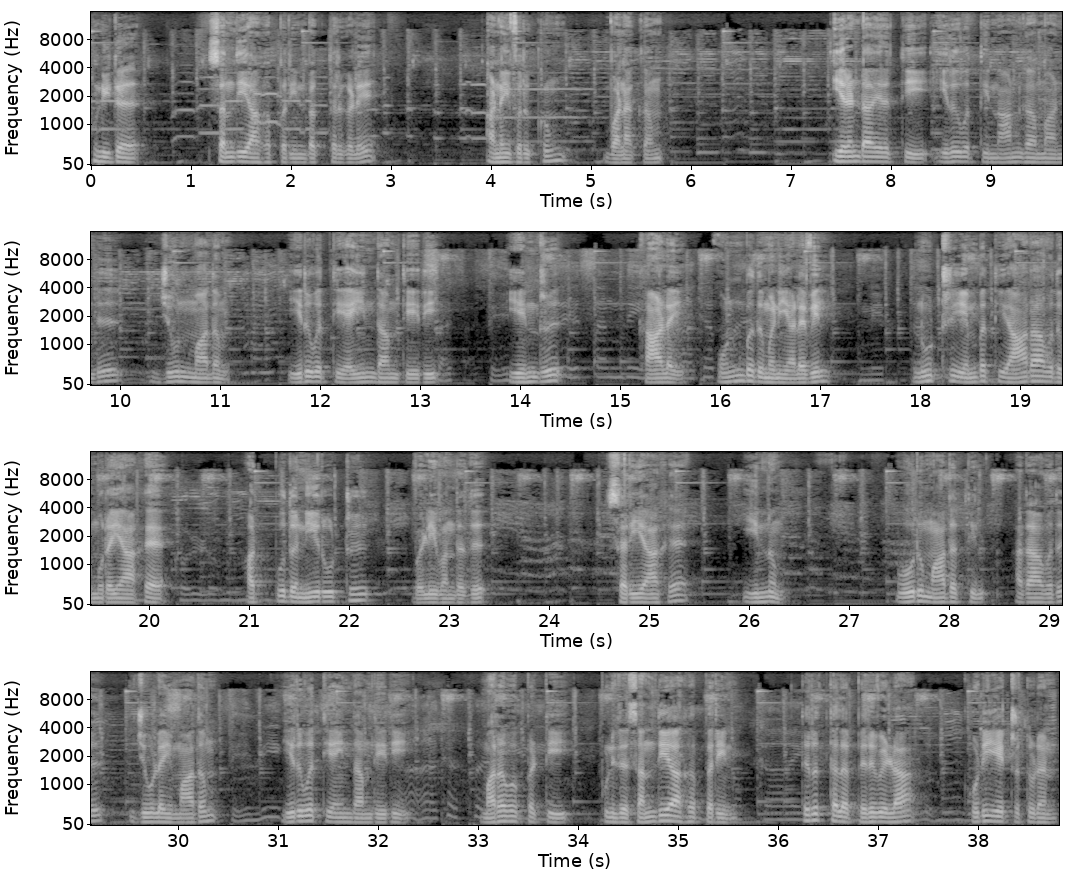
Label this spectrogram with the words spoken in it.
புனித சந்தியாகப்பரின் பக்தர்களே அனைவருக்கும் வணக்கம். இரண்டாயிரத்தி இருபத்தி நான்காம் ஆண்டு ஜூன் மாதம் இருபத்தி ஐந்தாம் தேதி இன்று காலை ஒன்பது மணி அளவில் நூற்றி எண்பத்தி ஆறாவது முறையாக அற்புத நீரூற்று வெளிவந்தது. சரியாக இன்னும் ஒரு மாதத்தில் அதாவது ஜூலை மாதம் இருபத்தி ஐந்தாம் தேதி மரவப்பட்டி புனித சந்தியாகப்பரின் திருத்தல பெருவிழா கொடியேற்றத்துடன்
